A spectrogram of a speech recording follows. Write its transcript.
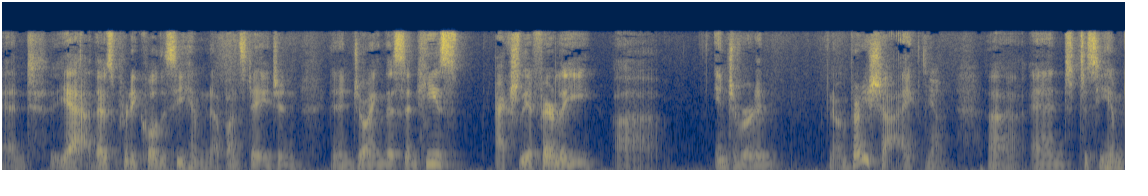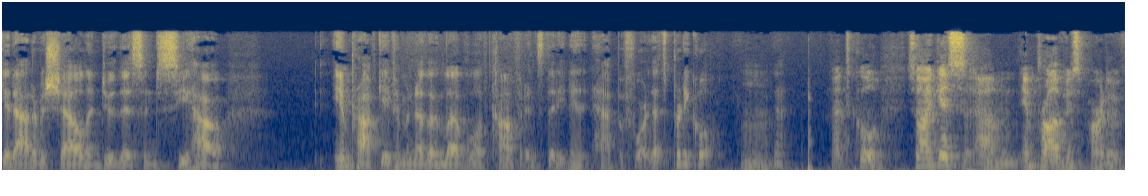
And yeah, that was pretty cool to see him up on stage and, and enjoying this. And he's actually a fairly uh, introverted, you know, very shy. Yeah. Uh, and to see him get out of his shell and do this and see how improv gave him another level of confidence that he didn't have before. That's pretty cool. Yeah. That's cool. So I guess um, improv is part of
